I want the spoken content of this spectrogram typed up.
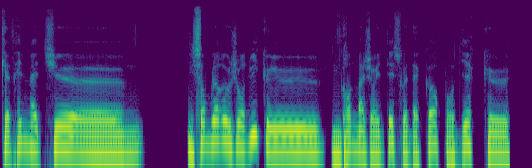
Catherine Mathieu, euh, il semblerait aujourd'hui qu'une grande majorité soit d'accord pour dire que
